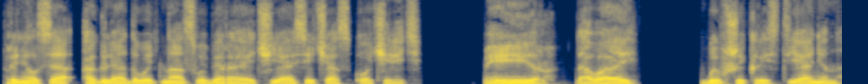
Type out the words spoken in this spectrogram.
принялся оглядывать нас, выбирая, чья сейчас очередь. «Мир, давай!» Бывший крестьянин,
